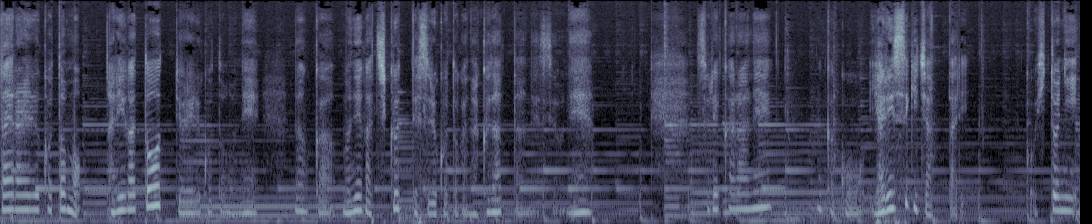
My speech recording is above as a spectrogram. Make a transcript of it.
伝えられることもありがとうって言われることもねなんか胸がチクってすることがなくなったんですよね。それからねなんかこうやりすぎちゃったりこう人に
